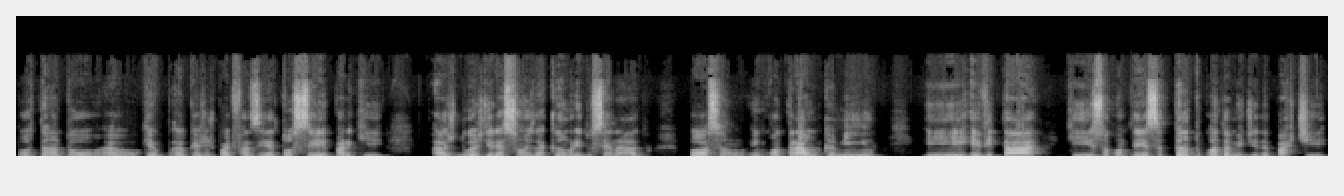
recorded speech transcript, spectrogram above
Portanto, é, o que, é, o que a gente pode fazer é torcer para que as duas direções da Câmara e do Senado possam encontrar um caminho e evitar que isso aconteça tanto quanto a medida partir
